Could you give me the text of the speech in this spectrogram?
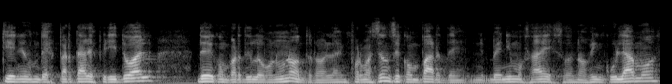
tiene un despertar espiritual, debe compartirlo con un otro. La información se comparte, venimos a eso, nos vinculamos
